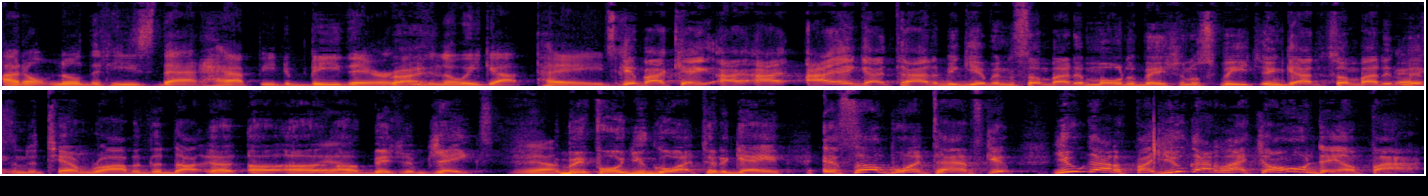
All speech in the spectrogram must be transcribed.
I don't know that he's that happy to be there, Right. even though he got paid. Skip, I can't. I, I, I ain't got time to be giving somebody a motivational speech and got somebody Okay. listen to Tony Robbins, or doc, uh, uh, uh, Yeah. uh, Bishop Jakes Yeah. before you go out to the game. At some point in time, Skip, you got to fight. You got to light your own damn fire.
